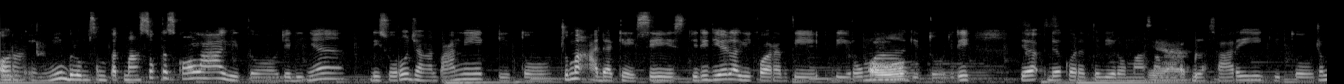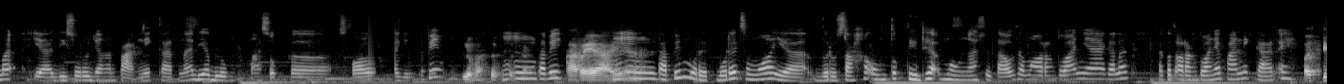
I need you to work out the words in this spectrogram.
orang ini belum sempat masuk ke sekolah gitu. Jadinya disuruh jangan panik gitu. Cuma ada cases. Jadi dia lagi kuaranti di rumah Oh. gitu. Jadi dia dia kuaranti di rumah selama Iya. 14 hari gitu. Cuma ya disuruh jangan panik karena dia belum masuk ke sekolah gitu. Tapi belum masuk ke mm-mm, tapi areanya. Mm-mm, tapi murid-murid semua ya berusaha untuk tidak mau ngasih tahu sama orang tuanya. Karena takut orang tuanya panik kan. Eh Pasti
